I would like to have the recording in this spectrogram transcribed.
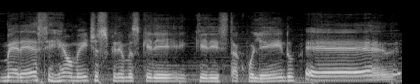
merece realmente os prêmios que ele, que ele está colhendo. É,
